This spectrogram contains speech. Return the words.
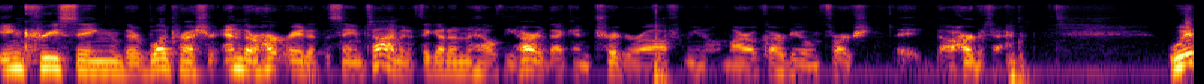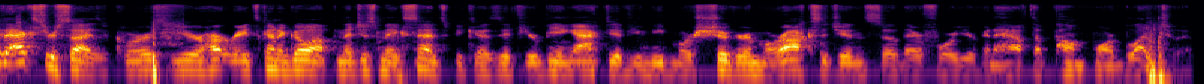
increasing their blood pressure and their heart rate at the same time. And if they got an unhealthy heart, that can trigger off, you know, myocardial infarction, a heart attack. With exercise, of course, your heart rate's going to go up, and that just makes sense because if you're being active, you need more sugar and more oxygen, so therefore you're going to have to pump more blood to it.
